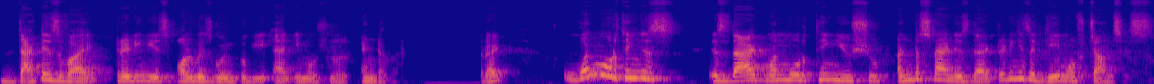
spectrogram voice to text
that is why trading is always going to be an emotional endeavor right? One more thing is is that one more thing you should understand is that trading is a game of chances.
